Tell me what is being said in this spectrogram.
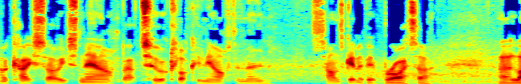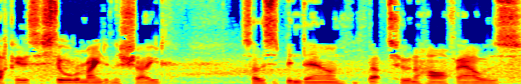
Okay so it's now about two o'clock in the afternoon. The sun's getting a bit brighter. Uh, luckily this is still remained in the shade so this has been down about two and a half hours,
